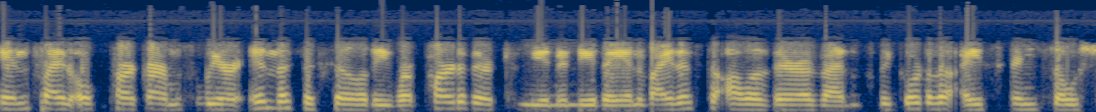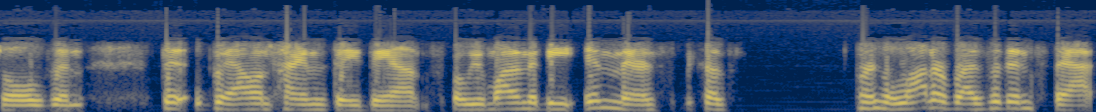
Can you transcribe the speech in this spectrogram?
inside Oak Park Arms. We are in the facility. We're part of their community. They invite us to all of their events. We go to the ice cream socials and the Valentine's Day dance. But we wanted to be in there because there's a lot of residents that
